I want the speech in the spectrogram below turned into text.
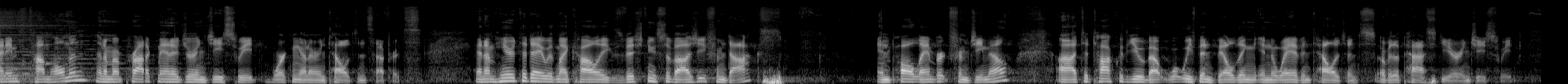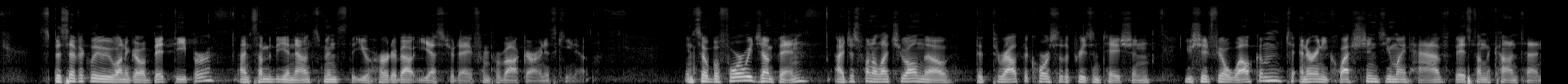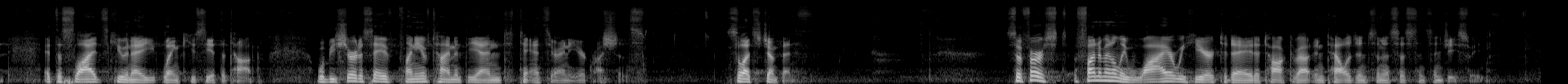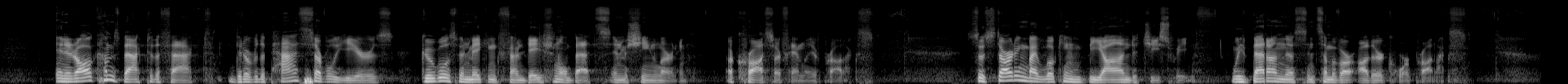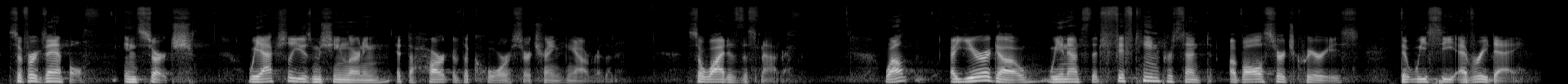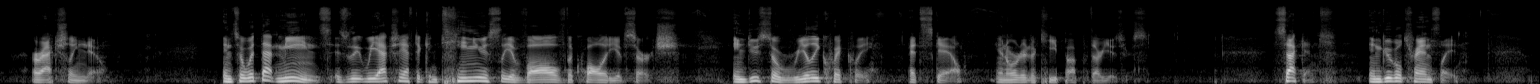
My name's Tom Holman, and I'm a product manager in G Suite working on our intelligence efforts. And I'm here today with my colleagues Vishnu Sivaji from Docs and Paul Lambert from Gmail uh, to talk with you about what we've been building in the way of intelligence over the past year in G Suite. Specifically, we want to go a bit deeper on some of the announcements that you heard about yesterday from Prabhakar in his keynote. And so before we jump in, I just want to let you all know that throughout the course of the presentation, you should feel welcome to enter any questions you might have based on the content at the slides Q&A link you see at the top. We'll be sure to save plenty of time at the end to answer any of your questions. So let's jump in. So first, fundamentally, why are we here today to talk about intelligence and assistance in G Suite? And it all comes back to the fact that over the past several years, Google has been making foundational bets in machine learning across our family of products. So starting by looking beyond G Suite, we've bet on this in some of our other core products. So for example, in search, we actually use machine learning at the heart of the core search ranking algorithm. So why does this matter? Well, a year ago, we announced that 15% of all search queries that we see every day are actually new. And so what that means is that we actually have to continuously evolve the quality of search and do so really quickly at scale in order to keep up with our users. Second, in Google Translate,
